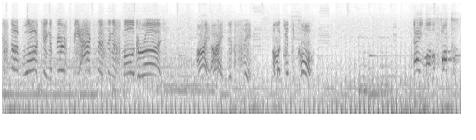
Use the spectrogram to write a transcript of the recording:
Suspect stopped walking. Appears to be accessing a small garage. All right, all right, this is it. I'm gonna get the call. Hey, motherfucker!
